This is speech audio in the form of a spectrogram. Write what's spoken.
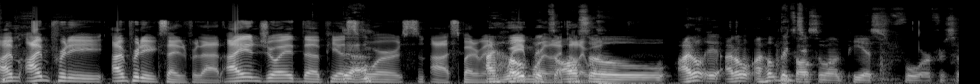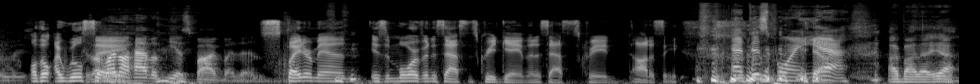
I'm I'm pretty I'm pretty excited for that. I enjoyed the PS4 uh, Spider I Man way more it's than I thought I would. also. I don't. I don't. I hope it's But- also on PS4 for some reason. Although I will say I might not have a PS5 by then. Spider Man is more of an Assassin's Creed game than Assassin's Creed Odyssey. At this point, yeah. I buy that. Yeah.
